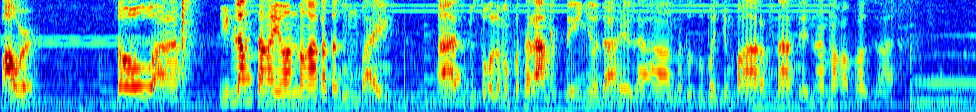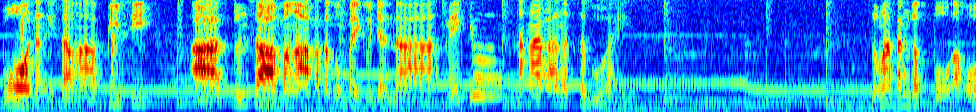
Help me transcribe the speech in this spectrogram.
Power. So, ah, yun lang sa ngayon mga katagumpay. At gusto ko lang magpasalamat sa inyo dahil ah, matutupad yung pangarap natin na makapag ah, buo ng isang ah, PC. At dun sa mga katagumpay ko dyan na medyo nakakaangat sa buhay. Tumatanggap po ako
